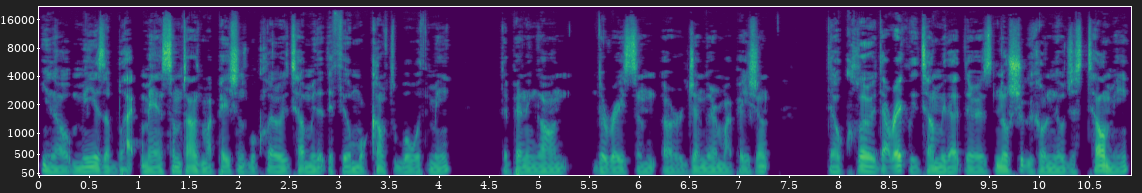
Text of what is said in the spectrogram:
You know, me as a black man, sometimes my patients will clearly tell me that they feel more comfortable with me, depending on the race and or gender of my patient. They'll clearly directly tell me that there's no sugarcoating. They'll just tell me,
